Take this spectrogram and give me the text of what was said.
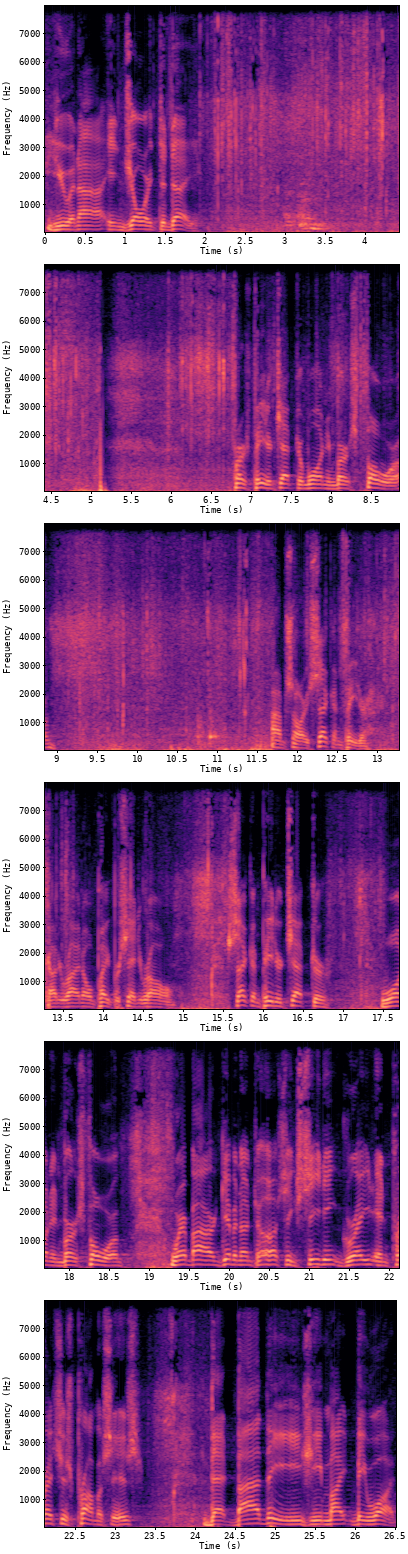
you and I enjoy today. 1 Peter chapter 1 and verse 4. I'm sorry, 2 Peter. Got it right on paper, said it wrong. 2 Peter chapter 1 and verse 4, whereby are given unto us exceeding great and precious promises, that by these ye might be what?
